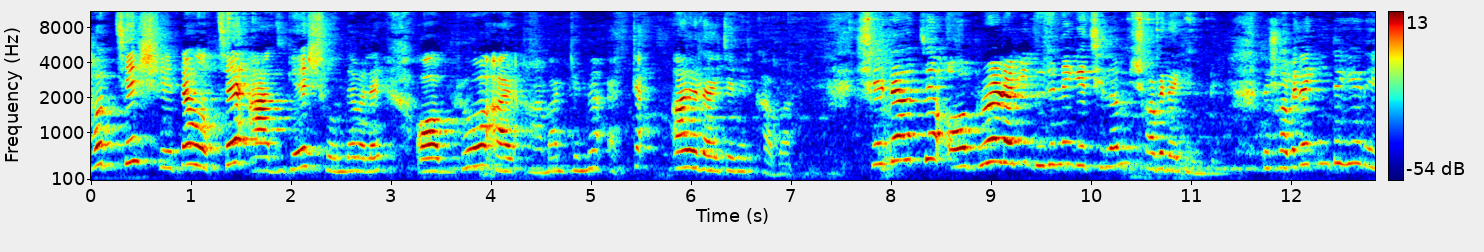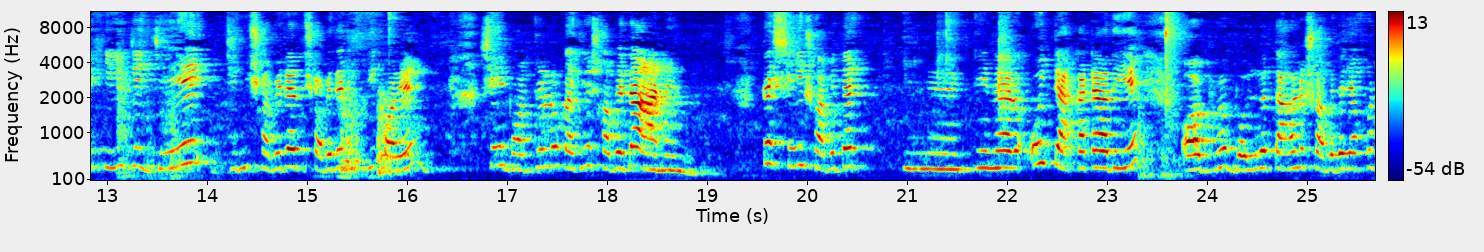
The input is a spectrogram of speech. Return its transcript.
হচ্ছে সেটা হচ্ছে আজকে সন্ধ্যাবেলায় অভ্র আর আমার জন্য একটা আলাদা আইটেমের খাবার। সেটা হচ্ছে অভ্র আর আমি দুজনে গেছিলাম সবেদা কিনতে। তো সবেদা কিনতে গিয়ে দেখি যে যে যিনি সবেদা সবেদা বিক্রি করেন, সেই ভদ্রলোক আজকে সবেদা আনেন তা সেই সবেদা কিনে- কেনার ওই টাকাটা দিয়ে অভ্র বলল, তাহলে সবেদা যখন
